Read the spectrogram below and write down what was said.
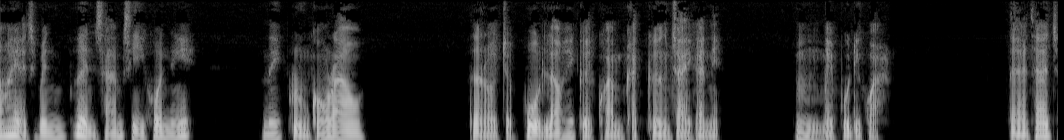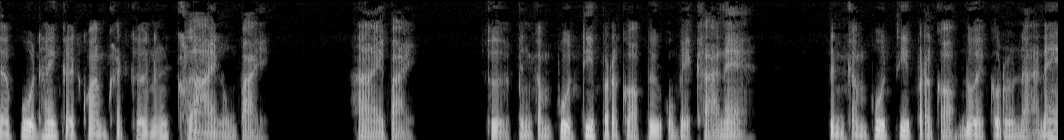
น้อยๆอาจจะเป็นเพื่อนสามสี่คนอย่างนี้ ในกลุ่มของเรา ถ้าเราจะพูดแล้วให้เกิดความขัดเคืองใจกันเนี่ย อืม ไม่พูดดีกว่า แต่ถ้าจะพูดให้เกิดความขัดเคืองนั้นคลายลงไป หายไป เออ เป็นคำพูดที่ประกอบด้วยอุเบกขาแน่ เป็นคำพูดที่ประกอบด้วยกรุณาแน่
